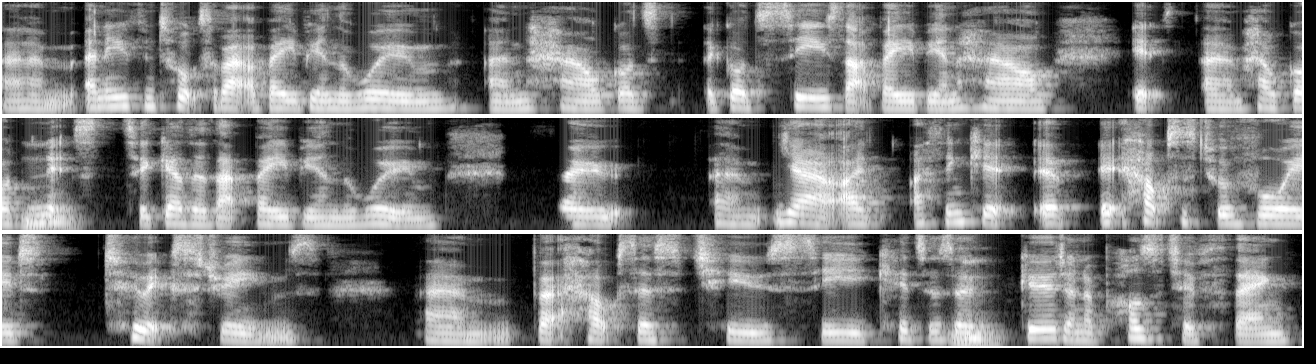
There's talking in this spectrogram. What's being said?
um, and even talks about a baby in the womb and how God's God sees that baby and how it um, how God Mm. knits together that baby in the womb. So um, yeah, I I think it, it it helps us to avoid two extremes, um, but helps us to see kids as a Mm. good and a positive thing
